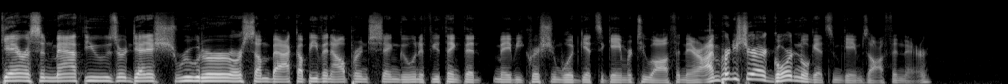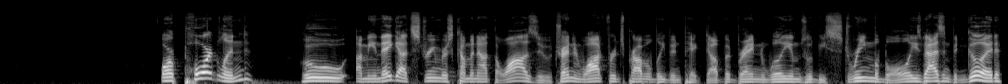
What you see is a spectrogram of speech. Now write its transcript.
Garrison Matthews or Dennis Schroeder or some backup, even Alperen Sengun, if you think that maybe Christian Wood gets a game or two off in there. I'm pretty sure Eric Gordon will get some games off in there. Or Portland, who, I mean, they got streamers coming out the wazoo. Trendon Watford's probably been picked up, but Brandon Williams would be streamable. He hasn't been good,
